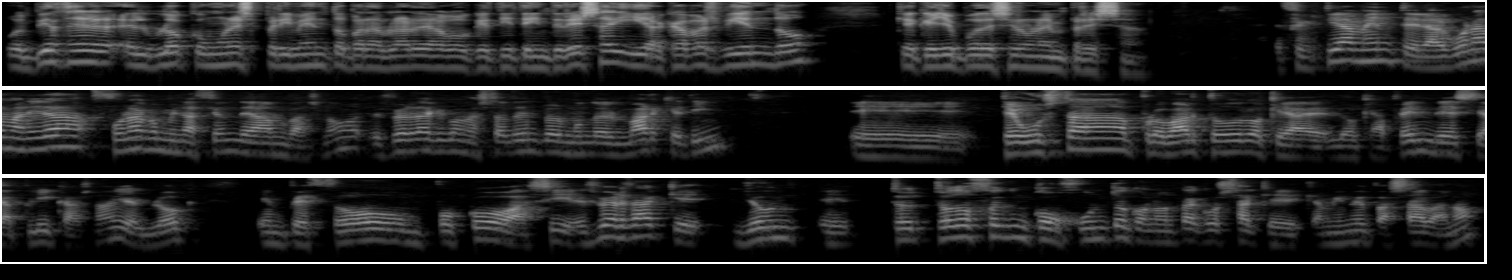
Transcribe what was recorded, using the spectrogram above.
o empiezas el blog como un experimento para hablar de algo que a ti te interesa y acabas viendo que aquello puede ser una empresa? Efectivamente, de alguna manera fue una combinación de ambas, ¿no? Es verdad que cuando estás dentro del mundo del marketing, eh, te gusta probar todo lo que, lo que aprendes y aplicas, ¿no? Y el blog empezó un poco así. Es verdad que yo, eh, todo fue en conjunto con otra cosa que, a mí me pasaba, ¿no?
